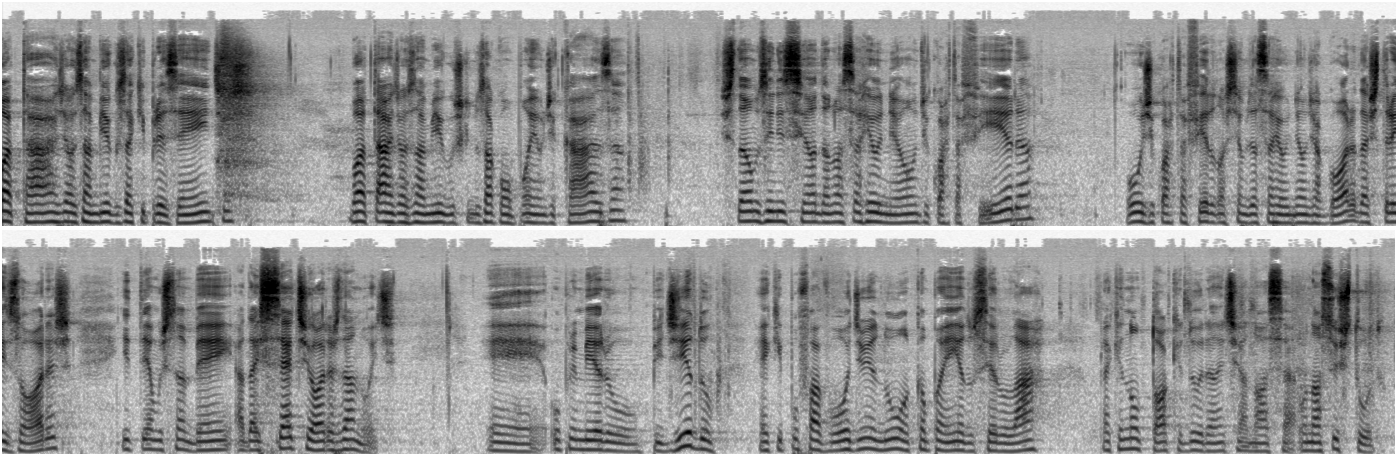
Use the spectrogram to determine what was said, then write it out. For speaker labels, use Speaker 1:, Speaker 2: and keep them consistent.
Speaker 1: Boa tarde aos amigos aqui presentes. Boa tarde aos amigos que nos acompanham de casa. Estamos iniciando a nossa reunião de quarta-feira. Hoje, quarta-feira, nós temos essa reunião de agora, das três horas, e temos também a das sete horas da noite. É, o primeiro pedido é que, por favor, diminuam a campainha do celular para que não toque durante a nossa, o nosso estudo.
